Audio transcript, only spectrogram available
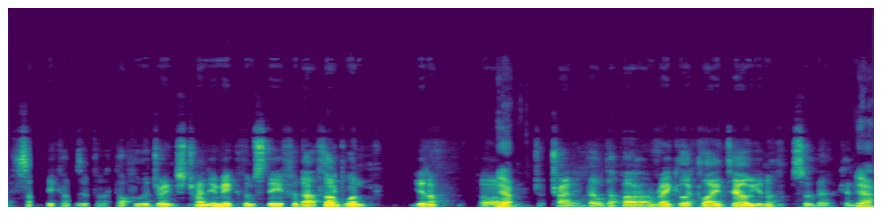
if somebody comes in for a couple of drinks, trying to make them stay for that third one, you know, or yeah. trying to build up a, a, regular clientele, you know, so that can yeah.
